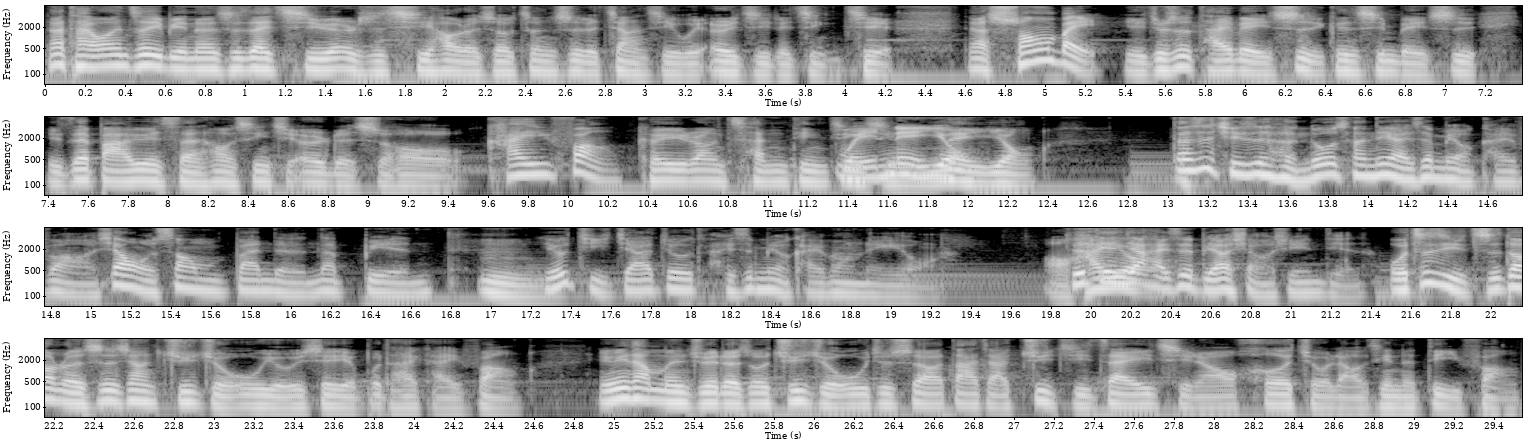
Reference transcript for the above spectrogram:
那台湾这边呢，是在七月二十七号的时候正式的降级为二级的警戒。那双北，也就是台北市跟新北市，也在八月三号星期二的时候开放，可以让餐厅进行内用。但是其实很多餐厅还是没有开放啊，像我上班的那边，嗯，有几家就还是没有开放内用啊。哦，就店家还是比较小心一点。我自己知道的是，像居酒屋有一些也不太开放，因为他们觉得说居酒屋就是要大家聚集在一起，然后喝酒聊天的地方。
